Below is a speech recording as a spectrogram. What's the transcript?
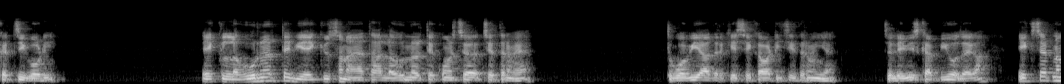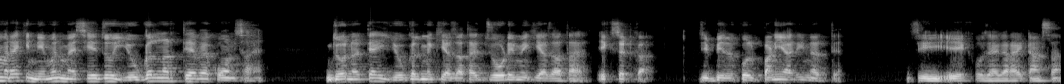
कच्ची घोड़ी। एक लहूर नृत्य भी है क्वेश्चन आया था? लहूर नृत्य कौन से क्षेत्र में है? तो वो भी याद रखिए शेखावाटी क्षेत्र में ही है चलिए भी इसका बी हो जाएगा। इकसठ नंबर है कि निम्न में से जो युगल नृत्य है, वह कौन सा है? जो नृत्य युगल में किया जाता है, जोड़े में किया जाता है, इकसठ का। जी, बिल्कुल पणियारी नृत्य। जी, एक हो जाएगा राइट आंसर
